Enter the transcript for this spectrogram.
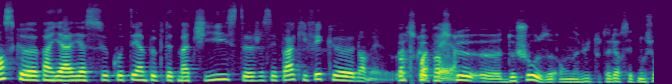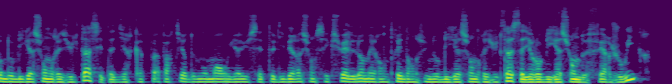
Je pense que, enfin, il y, y, a ce côté un peu peut-être machiste, je sais pas, qui fait que non mais parce que parce que euh, deux choses. On a vu tout à l'heure cette notion d'obligation de résultat, c'est-à-dire qu'à partir du moment où il y a eu cette libération sexuelle, l'homme est rentré dans une obligation de résultat, c'est-à-dire l'obligation de faire jouir.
